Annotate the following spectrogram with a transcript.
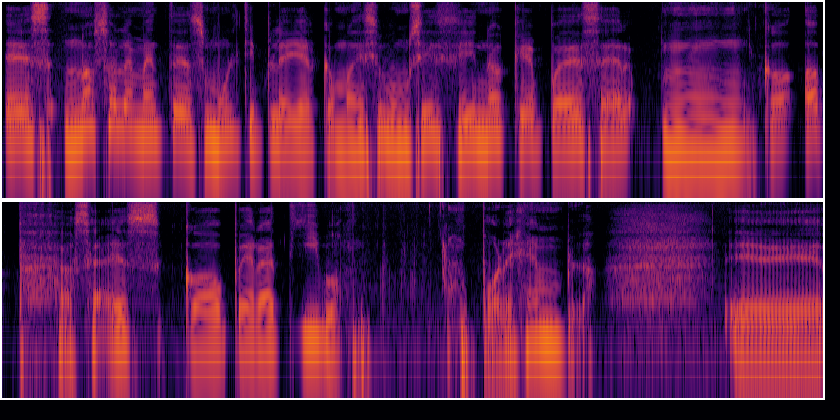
es no solamente es multiplayer, como dice Bumsy, sino que puede ser mm, co-op, o sea, es cooperativo. Por ejemplo, eh,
